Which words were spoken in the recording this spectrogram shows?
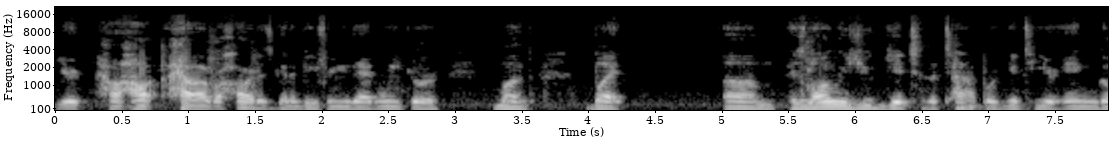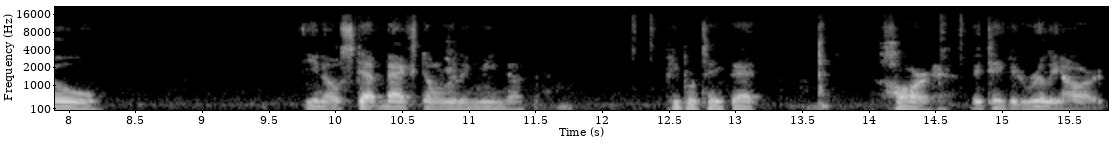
you're how, how however hard it's going to be for you that week or month, but um, as long as you get to the top or get to your end goal, you know, step backs don't really mean nothing people take that hard. They take it really hard,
